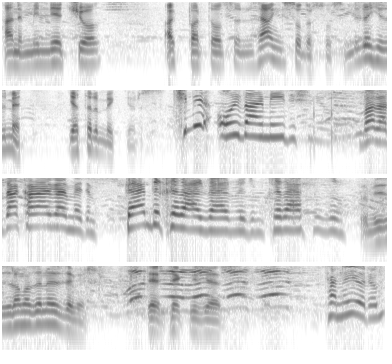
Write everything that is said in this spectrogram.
Hani milliyetçi ol, AK Parti olsun, hangisi olursa olsun. Bize hizmet, yatırım bekliyoruz. Kime oy vermeyi düşünüyor? Valla daha karar vermedim. Ben de karar vermedim. Kararsızım. Biz Ramazan Özdemir destekleyeceğiz. Tanıyorum.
